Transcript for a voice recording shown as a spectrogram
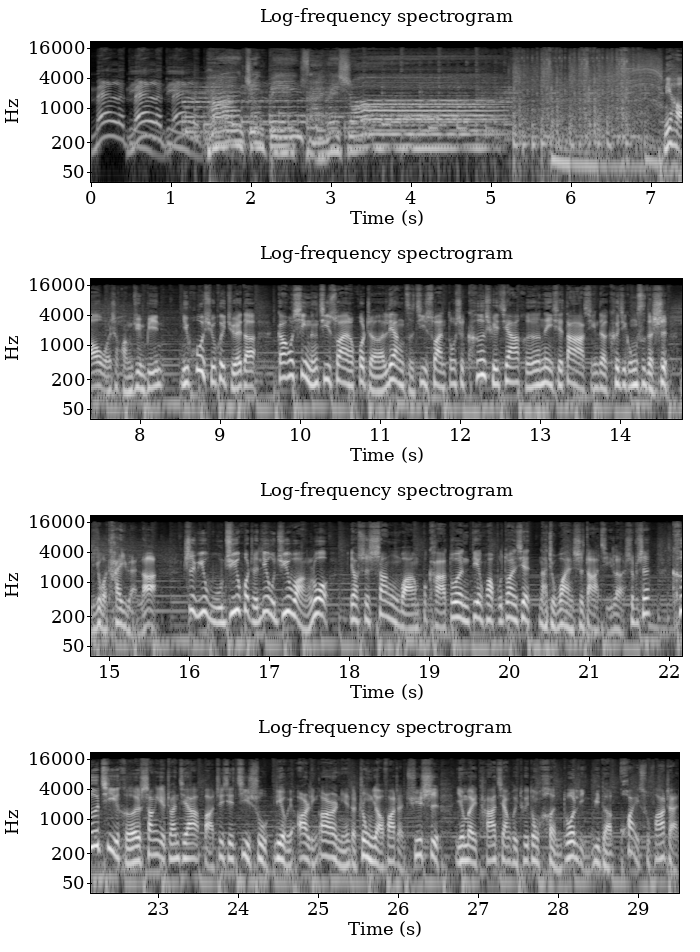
Melody，Melody，黄俊斌才会说。你好，我是黄俊斌。你或许会觉得高性能计算或者量子计算都是科学家和那些大型的科技公司的事，离我太远了。至于五 G 或者六 G 网络，要是上网不卡顿，电话不断线，那就万事大吉了，是不是？科技和商业专家把这些技术列为二零二二年的重要发展趋势，因为它将会推动很多领域的快速发展，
